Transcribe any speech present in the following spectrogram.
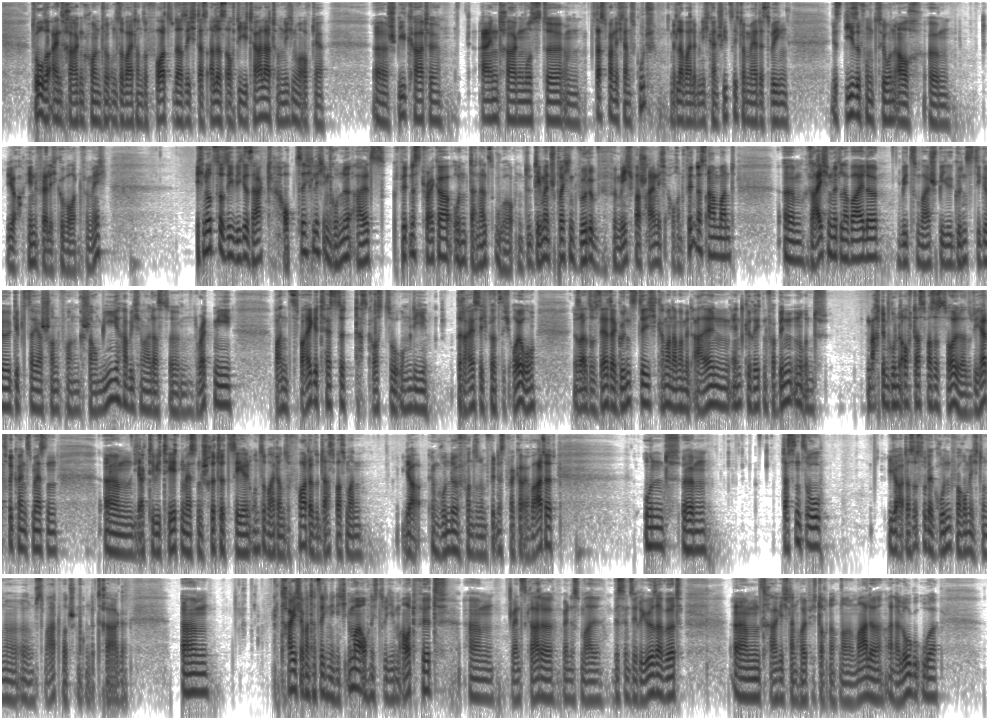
Tore eintragen konnte und so weiter und so fort, sodass ich das alles auch digital hatte und nicht nur auf der äh, Spielkarte eintragen musste. Ähm, das fand ich ganz gut. Mittlerweile bin ich kein Schiedsrichter mehr, deswegen ist diese Funktion auch ähm, ja, hinfällig geworden für mich. Ich nutze sie, wie gesagt, hauptsächlich im Grunde als Fitness-Tracker und dann als Uhr. Und dementsprechend würde für mich wahrscheinlich auch ein Fitnessarmband ähm, reichen mittlerweile. Wie zum Beispiel günstige gibt es da ja schon von Xiaomi. Habe ich mal das ähm, Redmi Band 2 getestet. Das kostet so um die 30, 40 Euro. Ist also sehr, sehr günstig, kann man aber mit allen Endgeräten verbinden und macht im Grunde auch das, was es soll. Also die Herzfrequenz messen, ähm, die Aktivitäten messen, Schritte zählen und so weiter und so fort. Also das, was man ja im Grunde von so einem Fitness-Tracker erwartet. Und ähm, das sind so, ja, das ist so der Grund, warum ich so eine äh, Smartwatch im Grunde trage. Ähm, trage ich aber tatsächlich nicht immer, auch nicht zu jedem Outfit. Ähm, wenn es gerade, wenn es mal ein bisschen seriöser wird, ähm, trage ich dann häufig doch noch eine normale analoge Uhr.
